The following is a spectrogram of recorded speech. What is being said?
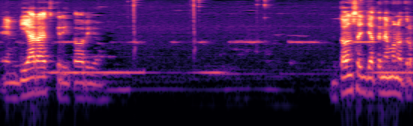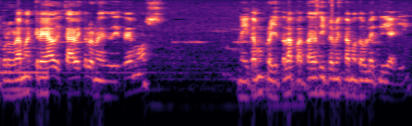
enviar a escritorio entonces ya tenemos nuestro programa creado y cada vez que lo necesitemos, necesitamos proyectar la pantalla, simplemente damos doble clic allí.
